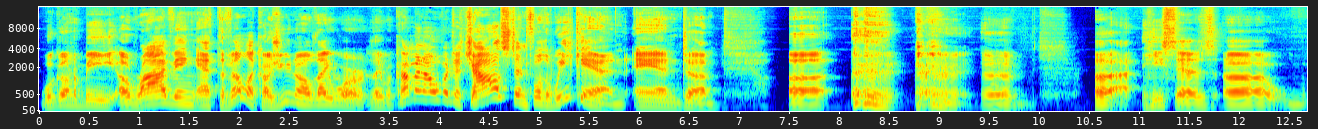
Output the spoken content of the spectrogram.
were going to be arriving at the villa because you know they were they were coming over to Charleston for the weekend and. Uh, uh, uh, uh, he says, uh, w-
